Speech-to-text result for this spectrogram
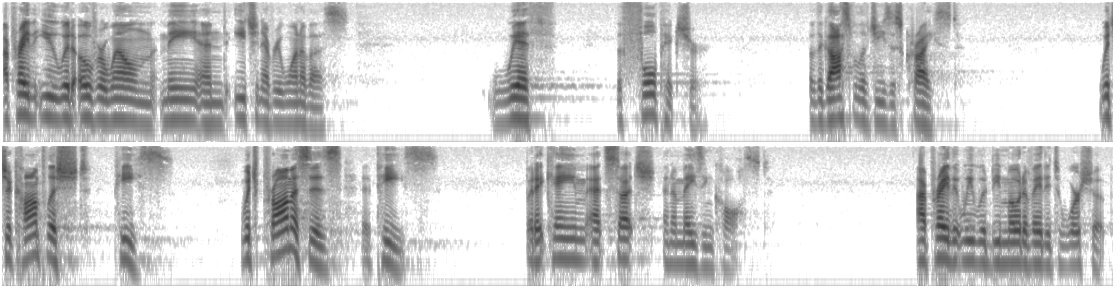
I pray that you would overwhelm me and each and every one of us with the full picture of the gospel of Jesus Christ, which accomplished peace, which promises peace, but it came at such an amazing cost. I pray that we would be motivated to worship.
